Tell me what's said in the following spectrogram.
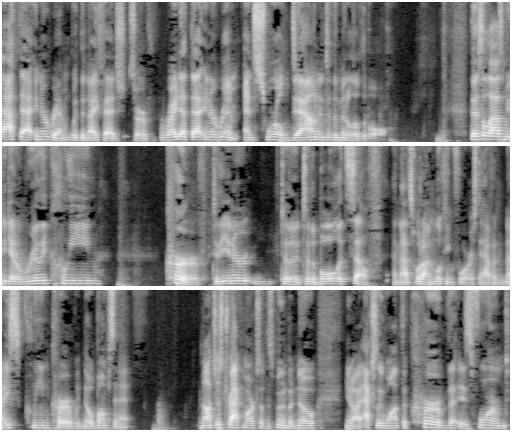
at that inner rim with the knife edge sort of right at that inner rim and swirl down into the middle of the bowl. This allows me to get a really clean curve to the inner to the to the bowl itself and that's what I'm looking for is to have a nice clean curve with no bumps in it. Not just track marks of the spoon, but no, you know, I actually want the curve that is formed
